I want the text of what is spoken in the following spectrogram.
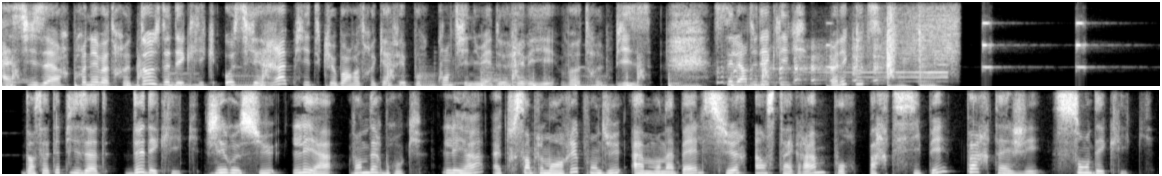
à 6h, prenez votre dose de déclic aussi rapide que boire votre café pour continuer de réveiller votre bise. C'est l'heure du déclic. Bonne écoute Dans cet épisode de déclic, j'ai reçu Léa Vanderbroek. Léa a tout simplement répondu à mon appel sur Instagram pour participer, partager son déclic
